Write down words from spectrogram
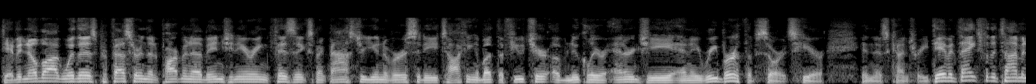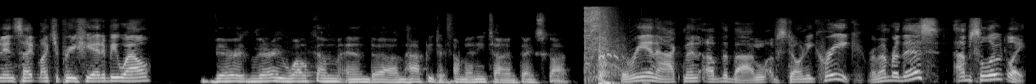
David Novog with us, professor in the Department of Engineering Physics, McMaster University, talking about the future of nuclear energy and a rebirth of sorts here in this country. David, thanks for the time and insight. Much appreciated. Be well. Very, very welcome, and uh, I'm happy to come anytime. Thanks, Scott the reenactment of the Battle of Stoney Creek. Remember this? Absolutely.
